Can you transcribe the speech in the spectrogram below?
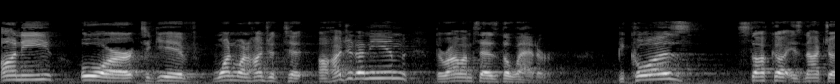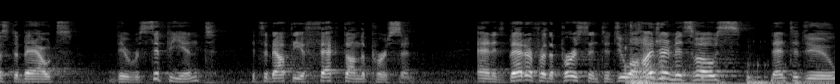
ani or to give one one hundred to a hundred aniyim, the Rambam says the latter. Because tzedakah is not just about the recipient, it's about the effect on the person. And it's better for the person to do a hundred mitzvos than to do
